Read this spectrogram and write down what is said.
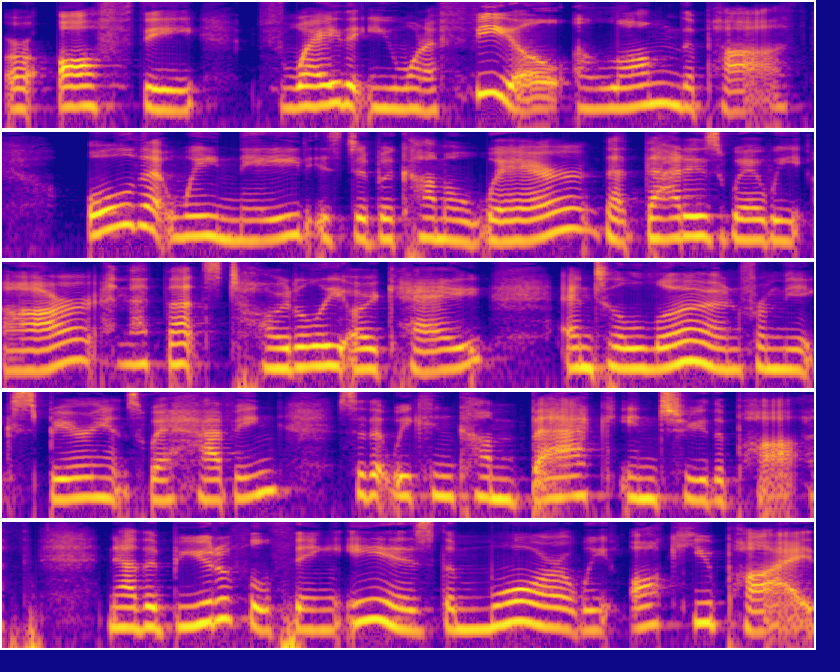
or off the way that you want to feel along the path, all that we need is to become aware that that is where we are and that that's totally okay, and to learn from the experience we're having so that we can come back into the path. Now, the beautiful thing is the more we occupy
